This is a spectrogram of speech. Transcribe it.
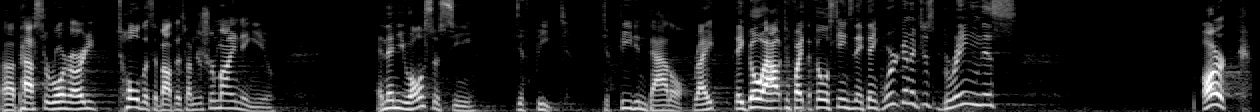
Uh, Pastor Rourke already told us about this. I'm just reminding you. And then you also see defeat, defeat in battle, right? They go out to fight the Philistines and they think, we're going to just bring this ark,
